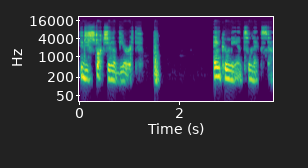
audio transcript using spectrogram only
the destruction of the earth. Anchor me until next time.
